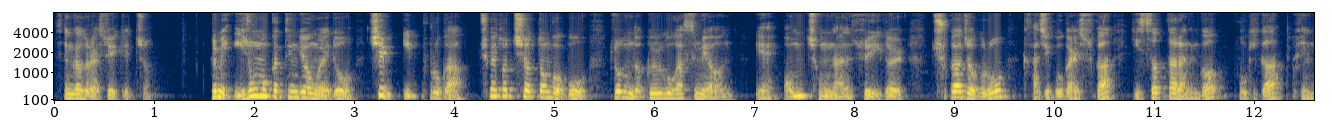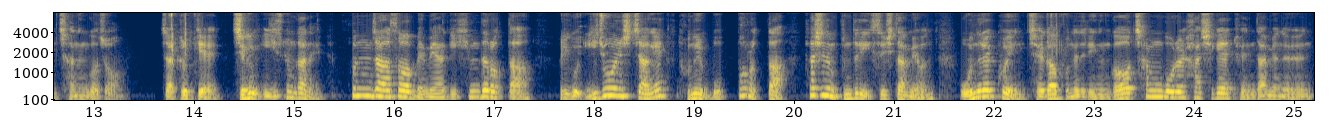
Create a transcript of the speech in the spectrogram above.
생각을 할 수 있겠죠. 그러면 이 종목 같은 경우에도 12%가 최소치였던 거고, 조금 더 끌고 갔으면, 예, 엄청난 수익을 추가적으로 가지고 갈 수가 있었다라는 거 보기가 괜찮은 거죠. 자, 그렇게 지금 이 순간에 혼자서 매매하기 힘들었다. 그리고 이 좋은 시장에 돈을 못 벌었다 하시는 분들이 있으시다면 오늘의 코인 제가 보내드리는 거 참고를 하시게 된다면은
